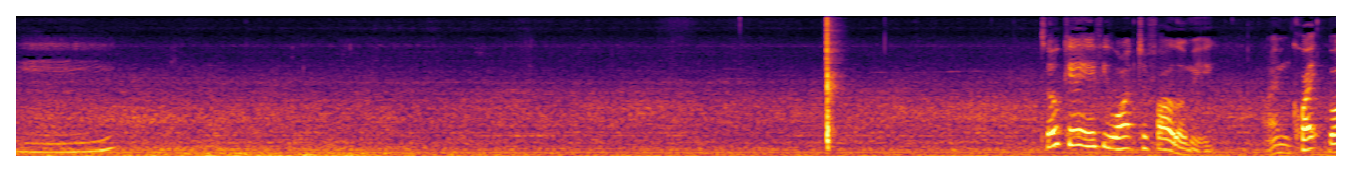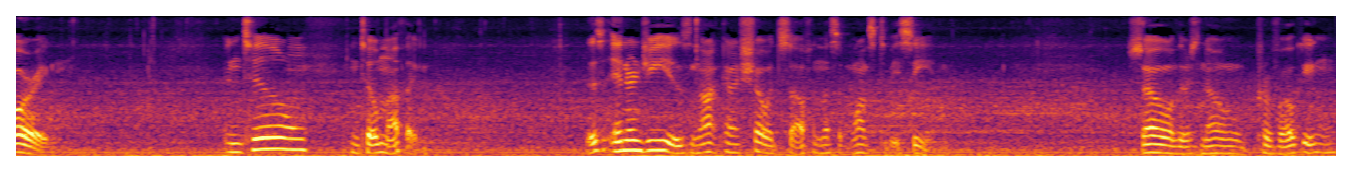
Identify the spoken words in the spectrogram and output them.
mm, It's okay if you want to follow me. I'm quite boring. Until until nothing. This energy is not going to show itself unless it wants to be seen. So there's no provoking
